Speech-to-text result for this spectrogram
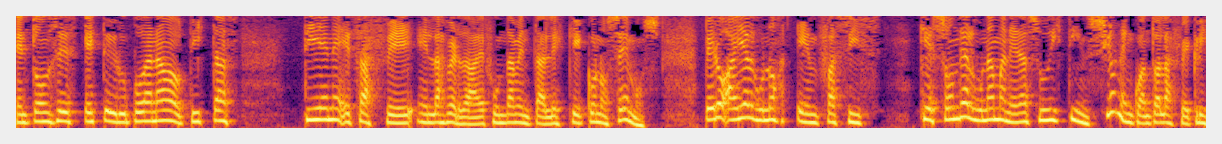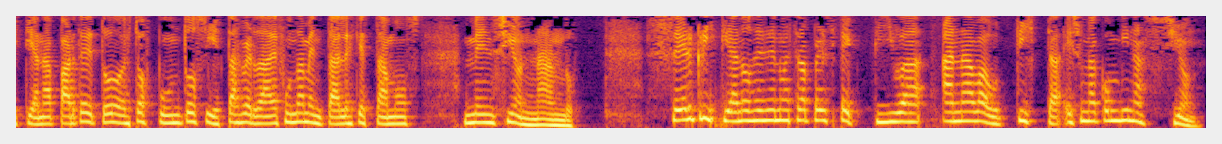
Entonces, este grupo de anabautistas tiene esa fe en las verdades fundamentales que conocemos, pero hay algunos énfasis que son de alguna manera su distinción en cuanto a la fe cristiana, aparte de todos estos puntos y estas verdades fundamentales que estamos mencionando. Ser cristianos desde nuestra perspectiva anabautista es una combinación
